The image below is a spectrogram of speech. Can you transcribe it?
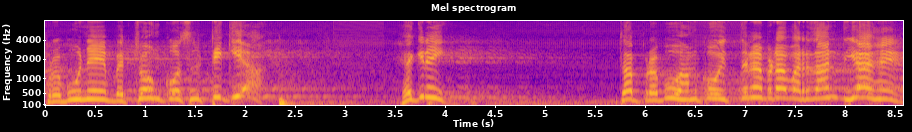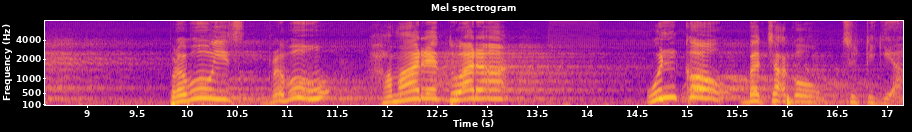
प्रभु ने बच्चों को सृष्टि किया, है कि नहीं? तब प्रभु हमको इतना बड़ा वरदान दिया है। प्रभु इस प्रभु हमारे द्वारा उनको बच्चा को सृष्टि किया।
